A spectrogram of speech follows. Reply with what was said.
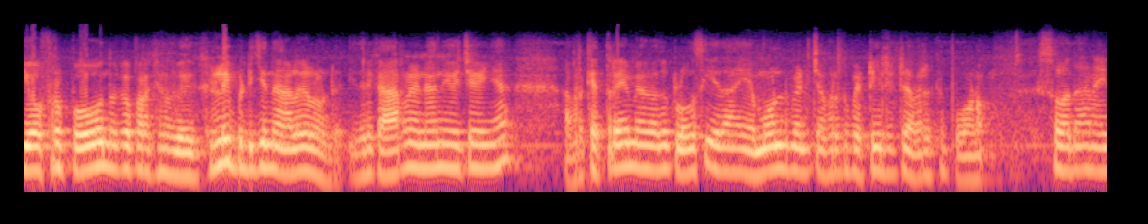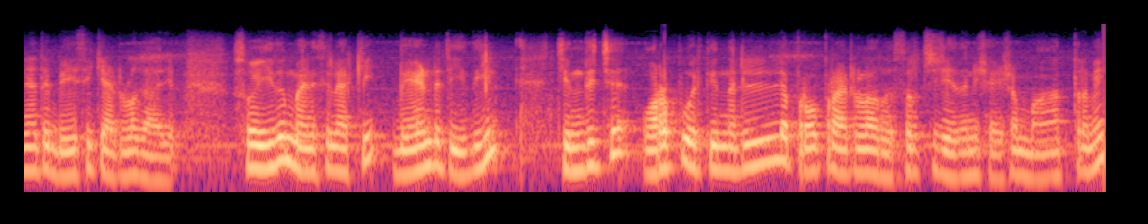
ഈ ഓഫർ പോകും എന്നൊക്കെ പറഞ്ഞ് വെകിളി പിടിക്കുന്ന ആളുകളുണ്ട്. ഇതിന് കാരണം എന്നാന്ന് ചോദിച്ചു കഴിഞ്ഞാൽ അവർക്ക് എത്രയും വേഗം അത് ക്ലോസ് ചെയ്ത് ആ എമൗണ്ട് മേടിച്ച് അവർക്ക് പെട്ടിയിലിട്ട് അവർക്ക് പോകണം. സോ അതാണ് അതിനകത്ത് ബേസിക് ആയിട്ടുള്ള കാര്യം. സോ ഇത് മനസ്സിലാക്കി വേണ്ട രീതിയിൽ ചിന്തിച്ച് ഉറപ്പുവരുത്തി നല്ല പ്രോപ്പറായിട്ടുള്ള റിസർച്ച് ചെയ്തതിന് ശേഷം മാത്രമേ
